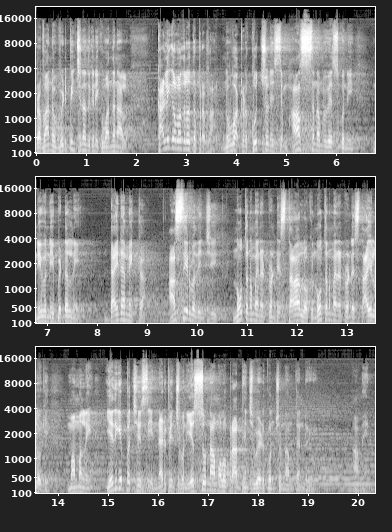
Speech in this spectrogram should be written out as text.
ప్రభా నువ్వు విడిపించినందుకు నీకు వందనాలు. కళిగ వదలొద్దు ప్రభా. నువ్వు అక్కడ కూర్చుని సింహాసనం వేసుకుని నీవు నీ బిడ్డల్ని డైనామిక్గా ఆశీర్వదించి నూతనమైనటువంటి స్థలాల్లోకి నూతనమైనటువంటి స్థాయిలోకి మమ్మల్ని ఎదిగింప చేసి నడిపించమని యస్సునామలో ప్రార్థించి వేడుకొంచున్నాం తండ్రి. ఆమెను.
